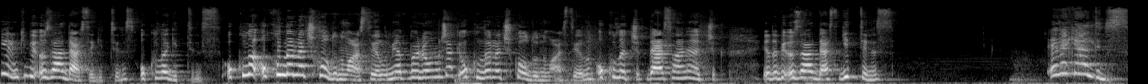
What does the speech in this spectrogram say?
Diyelim ki bir özel derse gittiniz, okula gittiniz. Okula okulların açık olduğunu varsayalım. Ya böyle olmayacak ki okulların açık olduğunu varsayalım. Okul açık, dershane açık ya da bir özel ders gittiniz. Eve geldiniz.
